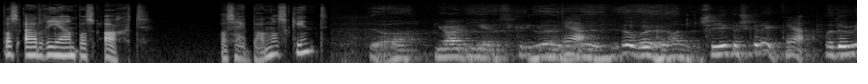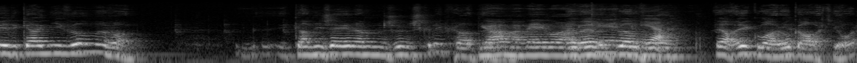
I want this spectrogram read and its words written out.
was Adriaan pas acht. Was hij bang als kind? Ja. Ja, die hebben schrik. We, Ja. we, we hadden zeker schrik. Ja. Maar daar weet ik eigenlijk niet veel meer van. Ik kan niet zeggen dat we zo'n schrik gehad Ja, maar wij Maar waren het wel. Ja. Ja, ik was ook acht jaar.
